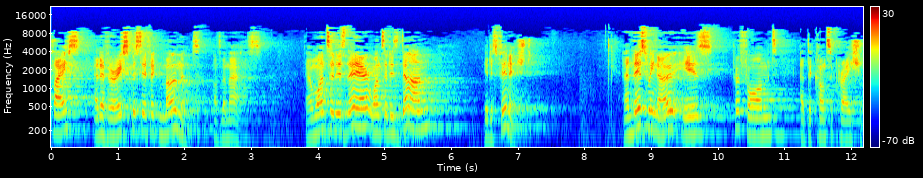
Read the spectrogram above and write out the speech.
place at a very specific moment of the Mass. And once it is there, once it is done, it is finished. And this we know is performed at the consecration.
